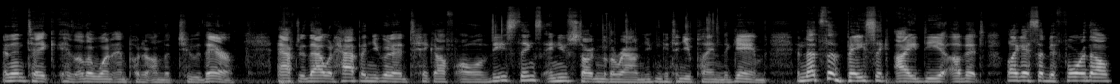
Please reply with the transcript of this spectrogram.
and then take his other one and put it on the 2 there. After that would happen, you go ahead and take off all of these things, and you start another round. You can continue playing the game. And that's the basic idea of it. Like I said before, though,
